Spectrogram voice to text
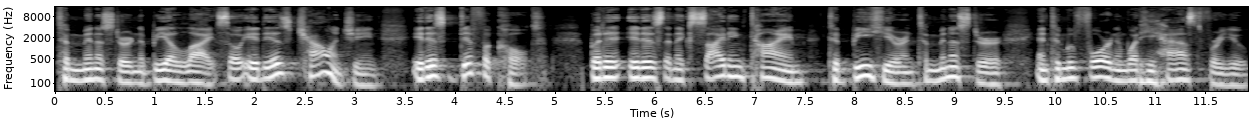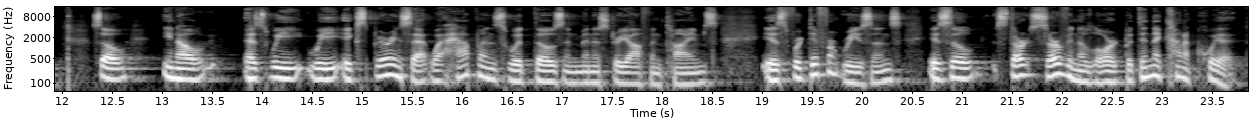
to minister and to be a light. So it is challenging, it is difficult, but it, it is an exciting time to be here and to minister and to move forward in what He has for you. So, you know, as we, we experience that, what happens with those in ministry oftentimes is for different reasons, is they'll start serving the Lord, but then they kind of quit.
